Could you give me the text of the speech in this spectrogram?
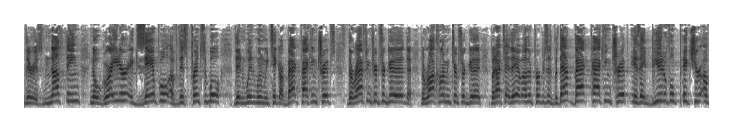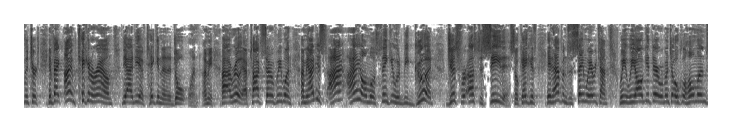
There is nothing, no greater example of this principle than when, when we take our backpacking trips. The rafting trips are good, the, the rock climbing trips are good, but I tell they have other purposes. But that backpacking trip is a beautiful picture of the church. In fact, I am kicking around the idea of taking an adult one. I mean, I really, I've talked to several people, and I mean, I just, I, I almost think it would be good just for us to see this, okay? Because it happens the same way every time. We, we all get there, we're a bunch of Oklahomans,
